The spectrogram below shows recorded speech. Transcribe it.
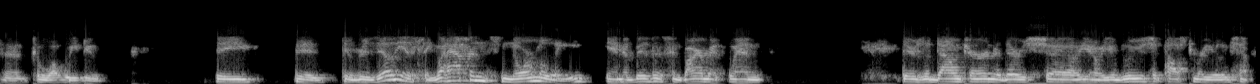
to, to what we do. The, the the resilience thing. What happens normally in a business environment when there's a downturn or there's uh, you know you lose a customer, you lose something.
